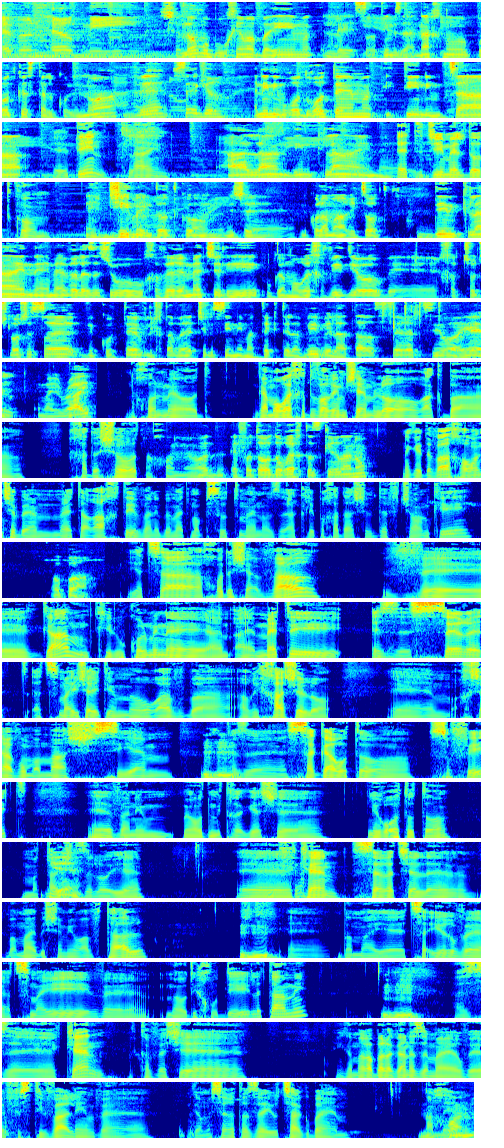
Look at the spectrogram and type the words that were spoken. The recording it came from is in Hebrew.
heaven help me. שלום וברוכים הבאים לסרטים זה אנחנו, פודקאסט על קולנוע וסגר. אני נמרוד רותם, איתי נמצא דין קליין, אהלן דין קליין, at gmail.com. gmail.com, למי ש... לכל המעריצות. דין קליין, אה, מעבר לזה שהוא חבר אמת שלי, הוא גם עורך וידאו בחדשות 13 וכותב לכתב העת של סינמטק תל אביב ולאתר סרט co.il. am I right? נכון מאוד. גם עורך דברים שהם לא רק בחדשות. נכון מאוד. איפה אתה עוד עורך? תזכיר לנו. נגיד, דבר אחרון שבאמת ערכתי ואני באמת מבסוט ממנו זה הקליפ החדש של דף צ'ונקי. הופה. יצא חודש שעבר, וגם, כאילו, כל מיני... האמת היא, איזה סרט עצמאי שהייתי מעורב בעריכה שלו. אמ, עכשיו הוא ממש סיים, כזה סגר אותו סופית, אה, ואני מאוד מתרגש אה, לראות אותו, מתי Yeah. שזה לא יהיה. אה, יפה. כן, סרט של במאי בשם יואב טל. אה, במאי צעיר ועצמאי ומאוד ייחודי לטעמי. אז אה, כן, מקווה שיגמר הבלגן הזה מהר ויהיה פסטיבלים וגם הסרט הזה יוצג בהם. נכון. אמן.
